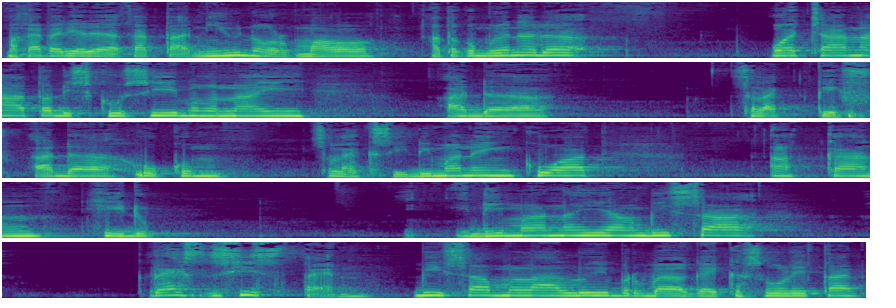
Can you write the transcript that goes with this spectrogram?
Maka tadi ada kata new normal atau kemudian ada wacana atau diskusi mengenai ada selektif, ada hukum seleksi di mana yang kuat akan hidup di mana yang bisa resisten, bisa melalui berbagai kesulitan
